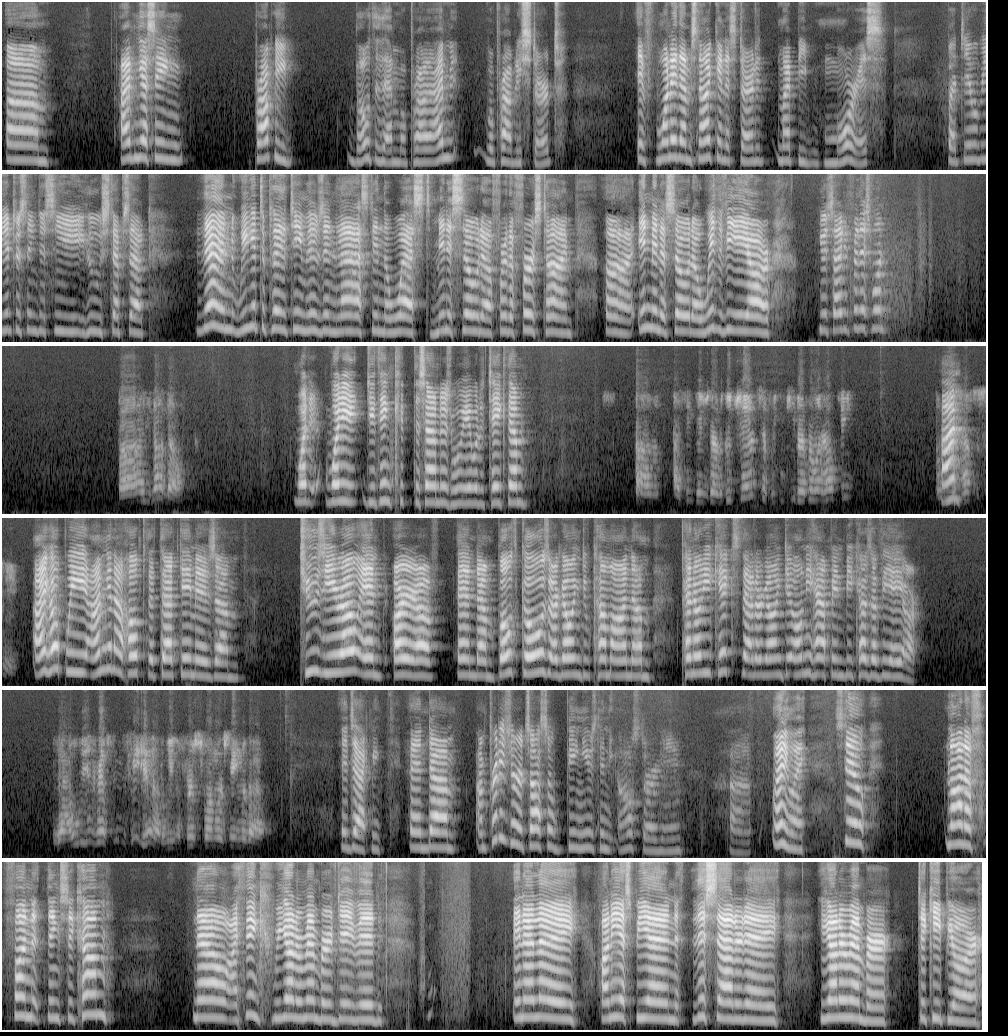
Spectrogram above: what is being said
Um, I'm guessing probably both of them will probably I'm will probably start. If one of them's not going to start, it might be Morris. But it will be interesting to see who steps out. Then we get to play the team who's in last in the West, Minnesota, for the first time uh, in Minnesota with VAR. You excited for this one? What what do you, do you think the Sounders will be able to take them? Um, I think they have a good chance if we can keep everyone healthy. I'm, have to see. I hope we. I'm gonna hope that that game is um, 2-0 and our uh, and um, both goals are going to come on um, penalty kicks that are going to only happen because of VAR. That will be interesting to see. Yeah, it'll be the first one we're seeing with that. Exactly. And um, I'm pretty sure it's also being used in the All Star game. Uh, anyway, still, a lot of fun things to come. Now, I think we got to remember, David, in LA on ESPN this Saturday, you got to remember to keep your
